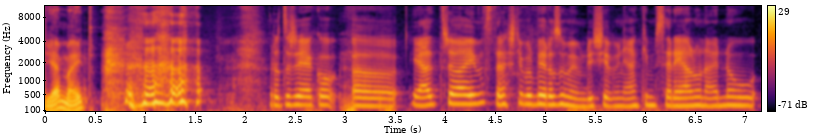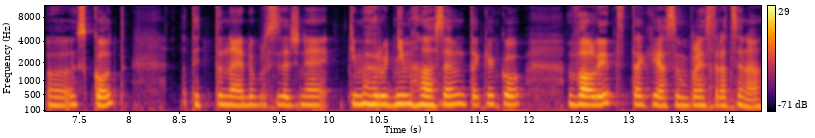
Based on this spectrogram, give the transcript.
Yeah, mate. Protože jako uh, já třeba jim strašně blbě rozumím, když je v nějakém seriálu najednou uh, Scott a teď to najednou prostě začne tím hrudním hlasem tak jako valit, tak já jsem úplně ztracená.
